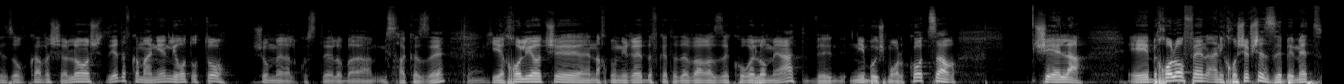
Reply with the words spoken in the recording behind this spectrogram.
לאזור קו השלוש, זה יהיה דווקא מעניין לראות אותו שומר על קוסטלו במשחק הזה. כן. כי יכול להיות שאנחנו נראה דווקא את הדבר הזה קורה לא מעט, וניבו ישמור על קוצר. שאלה. אה, בכל אופן, אני חושב שזה באמת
